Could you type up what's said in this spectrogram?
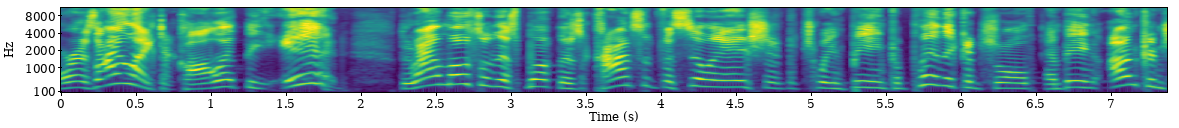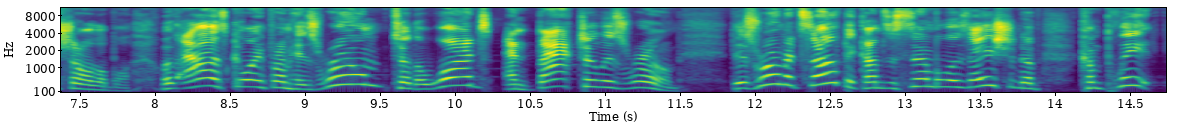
or as I like to call it, the id. Throughout most of this book, there's a constant facilitation between being completely controlled and being uncontrollable, with Alice going from his room to the woods and back to his room. This room itself becomes a symbolization of complete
